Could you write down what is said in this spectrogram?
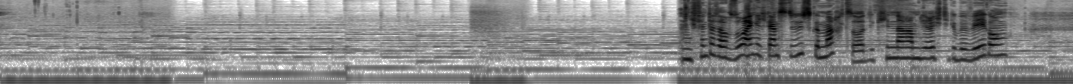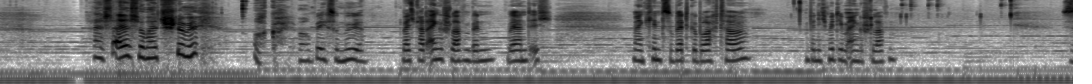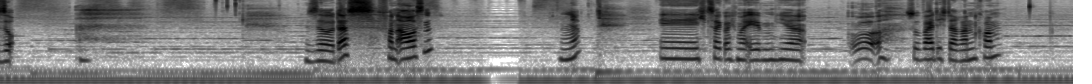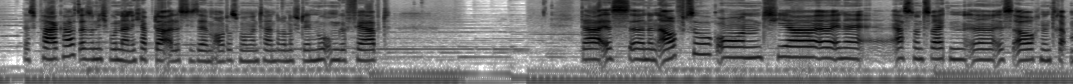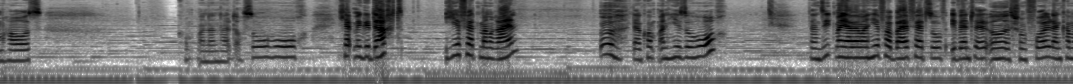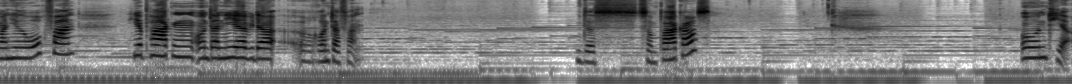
Ich finde das auch so eigentlich ganz süß gemacht. So, die Kinder haben die richtige Bewegung. Das ist alles soweit stimmig. Oh Gott, warum bin ich so müde? Weil ich gerade eingeschlafen bin, während ich mein Kind zu Bett gebracht habe. Bin ich mit ihm eingeschlafen. So. So, das von außen. Ja. Ich zeige euch mal eben hier, oh, soweit ich da rankomme. Das Parkhaus. Also nicht wundern, ich habe da alles dieselben Autos momentan drin stehen, nur umgefärbt. Da ist äh, ein Aufzug und hier äh, in der ersten und zweiten äh, ist auch ein Treppenhaus. Kommt man dann halt auch so hoch. Ich habe mir gedacht, hier fährt man rein. Uh, dann kommt man hier so hoch. Dann sieht man ja, wenn man hier vorbeifährt, so eventuell uh, ist schon voll. Dann kann man hier hochfahren, hier parken und dann hier wieder runterfahren. Das zum Parkhaus. Und ja,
